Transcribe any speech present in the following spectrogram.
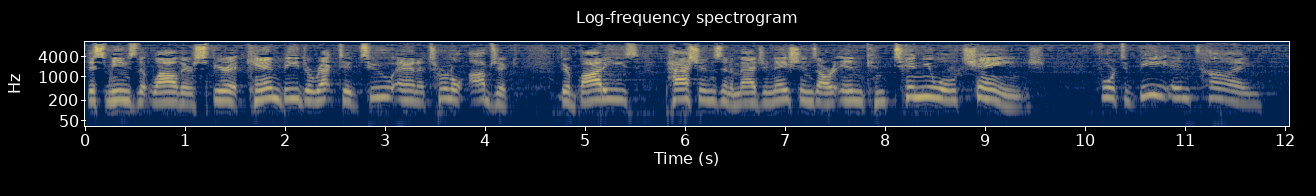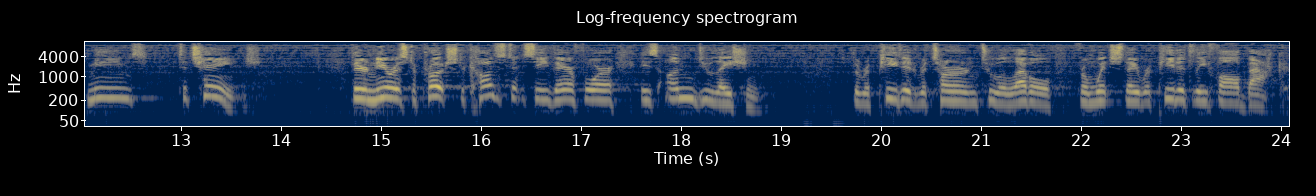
This means that while their spirit can be directed to an eternal object, their bodies, passions, and imaginations are in continual change. For to be in time means to change. Their nearest approach to constancy, therefore, is undulation, the repeated return to a level from which they repeatedly fall back,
